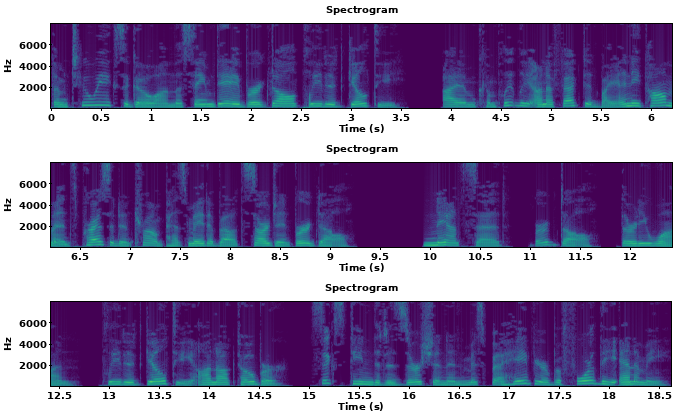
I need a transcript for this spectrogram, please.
them two weeks ago on the same day Bergdahl pleaded guilty. I am completely unaffected by any comments President Trump has made about Sergeant Bergdahl. Nance said. Bergdahl, 31, pleaded guilty on October 16 to desertion and misbehavior before the enemy.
